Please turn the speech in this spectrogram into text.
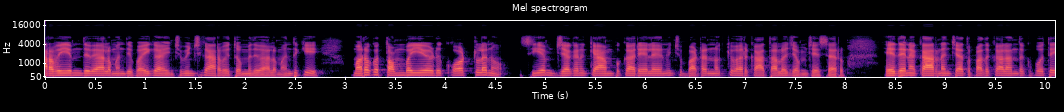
అరవై ఎనిమిది వేల మంది పైగా ఇంచుమించుగా అరవై తొమ్మిది వేల మందికి మరొక తొంభై ఏడు కోట్లను సీఎం జగన్ క్యాంపు కార్యాలయం నుంచి బటన్ నొక్కి వారి ఖాతాలో జమ చేశారు. ఏదైనా కారణం చేత పథకాలు అందకపోతే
